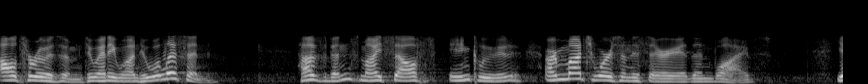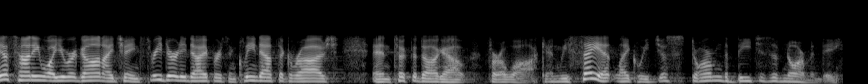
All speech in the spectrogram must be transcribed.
altruism to anyone who will listen. Husbands, myself included, are much worse in this area than wives. Yes, honey, while you were gone, I changed three dirty diapers and cleaned out the garage and took the dog out for a walk. And we say it like we just stormed the beaches of Normandy.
